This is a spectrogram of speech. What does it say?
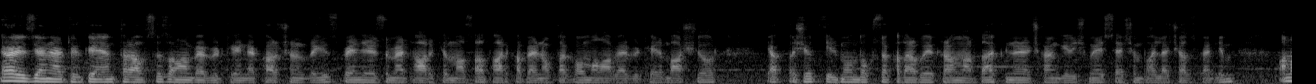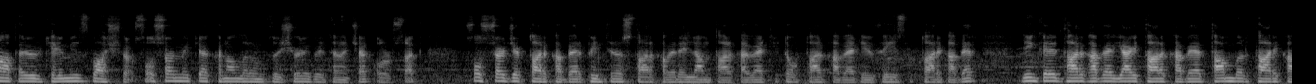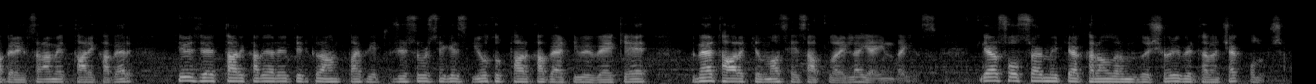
Değerli izleyenler, Türkiye'nin tarafsız ana haber bülteniyle karşınızdayız. Ben Deniz Ömer Tarık Yılmaz'la tarikhaber.com haber bülteni başlıyor. Yaklaşık 20.19'a kadar bu ekranlarda gününe çıkan gelişmeleri sizler için paylaşacağız efendim. Ana haber bültenimiz başlıyor. Sosyal medya kanallarımızı şöyle bir tanıcak olursak. Sosyal Cep Tarık Haber, Pinterest Tarık Haber, Ellam Tarık Haber, TikTok Tarık Haber Facebook Tarık Haber, LinkedIn Tarık Haber, Yay Tarık Haber, Tumblr Tarık Haber, Instagram Tarık Haber, Twitter Tarık Haber, Reddit Grand Type 7308, YouTube Tarık Haber TV VK, Ömer Tarık Yılmaz hesaplarıyla yayındayız. Diğer sosyal medya kanallarımızı şöyle bir tanıcak olursak.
